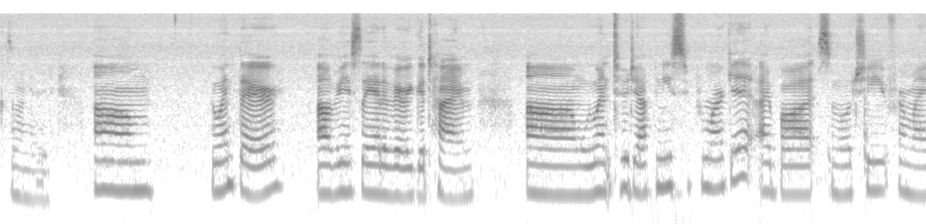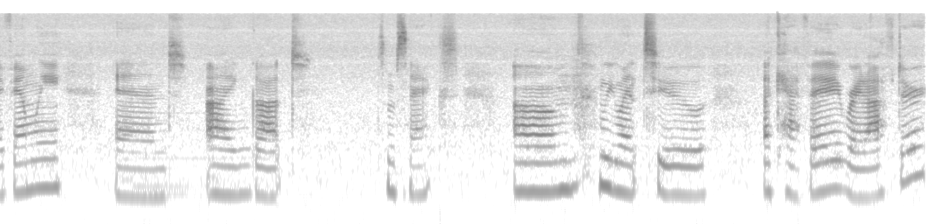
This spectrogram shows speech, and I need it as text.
because I'm a nerd. Um, we went there. Obviously, I had a very good time. Um, we went to a Japanese supermarket. I bought some mochi for my family and I got some snacks. Um, we went to a cafe right after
